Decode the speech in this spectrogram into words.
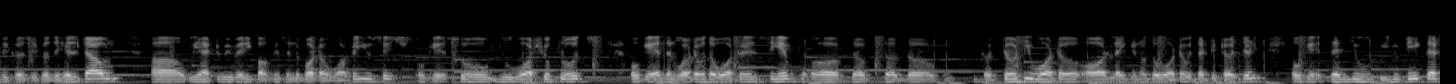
because it was a hill town. Uh, we had to be very cognizant about our water usage okay? So you wash your clothes okay? And then whatever the water is saved uh, the, the the the dirty water or like you know the water with the detergent okay? Then you you take that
